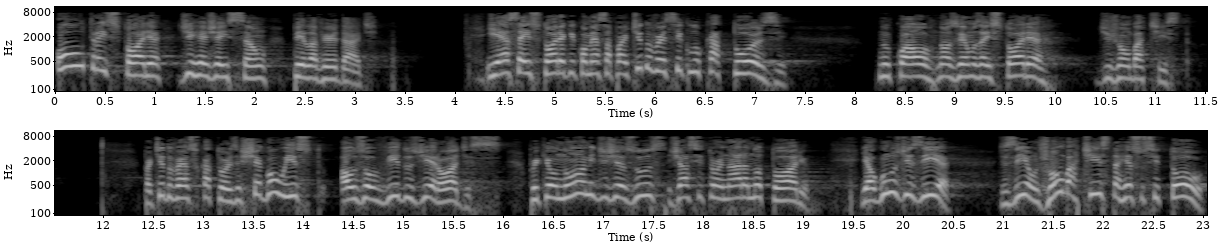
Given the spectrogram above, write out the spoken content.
outra história de rejeição pela verdade. E essa é a história que começa a partir do versículo 14, no qual nós vemos a história de João Batista. A partir do verso 14, chegou isto aos ouvidos de Herodes, porque o nome de Jesus já se tornara notório. E alguns dizia, diziam, João Batista ressuscitou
